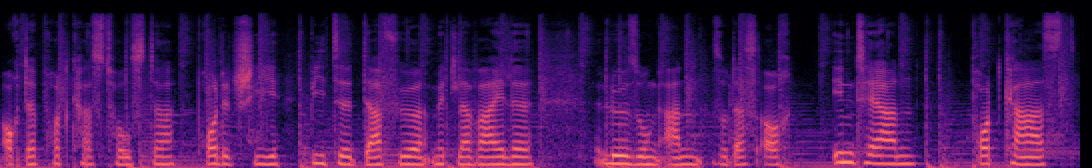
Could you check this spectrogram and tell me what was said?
auch der Podcast-Hoster Prodigy bietet dafür mittlerweile Lösungen an, sodass auch intern Podcasts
